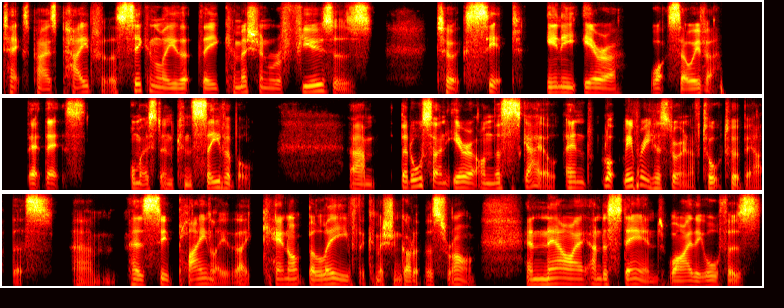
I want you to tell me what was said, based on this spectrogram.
taxpayers paid for this. Secondly, that the commission refuses to accept any error whatsoever. That that's almost inconceivable. Um, but also an error on this scale. And look, every historian I've talked to about this um, has said plainly they cannot believe the commission got it this wrong. And now I understand why the authors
